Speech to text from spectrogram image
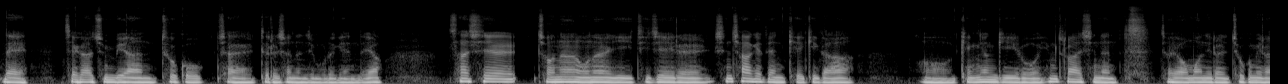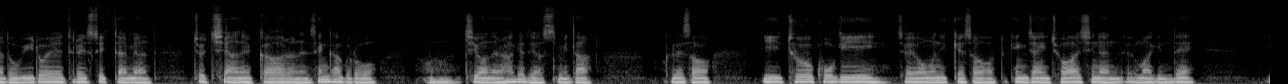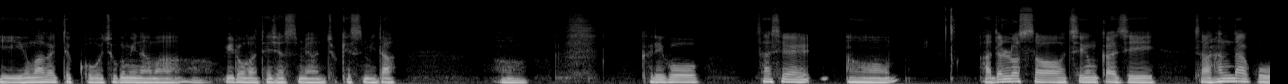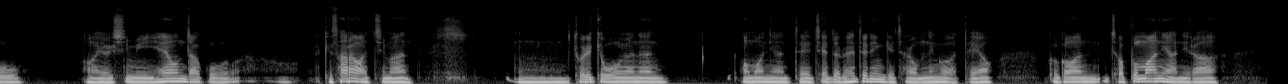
네, 제가 준비한 두 곡 잘 들으셨는지 모르겠는데요. 사실 저는 오늘 이 DJ를 신청하게 된 계기가 어, 갱년기로 힘들어하시는 저희 어머니를 조금이라도 위로해 드릴 수 있다면 좋지 않을까라는 생각으로 어, 지원을 하게 되었습니다. 그래서 이 두 곡이 저희 어머니께서 또 굉장히 좋아하시는 음악인데 이 음악을 듣고 조금이나마 어, 위로가 되셨으면 좋겠습니다. 어, 그리고 사실 어, 아들로서 지금까지 잘 한다고 어, 열심히 해온다고 어, 이렇게 살아왔지만 음, 돌이켜 보면은 어머니한테 제대로 해드린 게 잘 없는 것 같아요. 그건 저뿐만이 아니라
